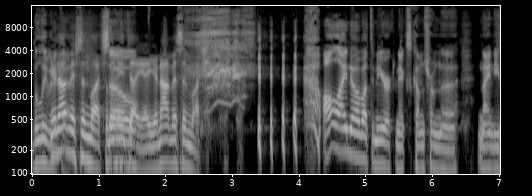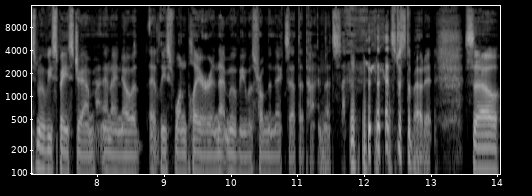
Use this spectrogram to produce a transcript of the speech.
believe it. You're not that. missing much. So, let me tell you, you're not missing much. All I know about the New York Knicks comes from the '90s movie Space Jam, and I know at least one player in that movie was from the Knicks at the time. That's that's just about it. So,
